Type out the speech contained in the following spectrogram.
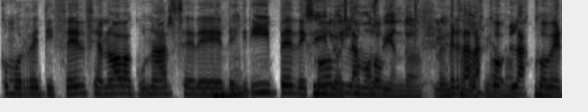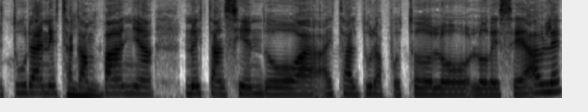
como reticencia, ¿no? A vacunarse de, gripe, de COVID. Lo estamos viendo, ¿verdad? las, coberturas en esta campaña no están siendo a, estas alturas pues todo lo, lo deseable,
